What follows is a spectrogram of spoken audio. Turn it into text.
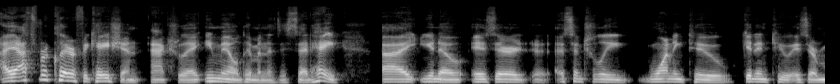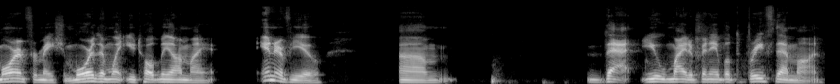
I asked for clarification. Actually, I emailed him and as I said, "Hey, uh, you know, is there uh, essentially wanting to get into? Is there more information, more than what you told me on my interview? Um, that you might have been able to brief them on.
